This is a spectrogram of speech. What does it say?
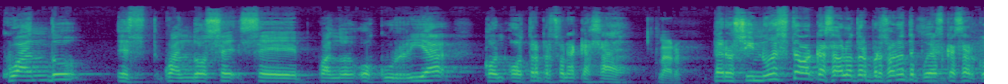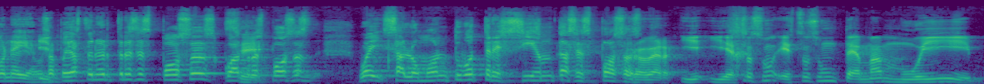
cuando, es, cuando, se, se- cuando ocurría con otra persona casada. Claro. Pero si no estaba casada la otra persona, te podías casar con ella. O Y- sea, podías tener tres esposas, cuatro Sí. esposas. Güey, Salomón tuvo 300 esposas. Pero a ver, y, y esto, es un, esto es un tema muy...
